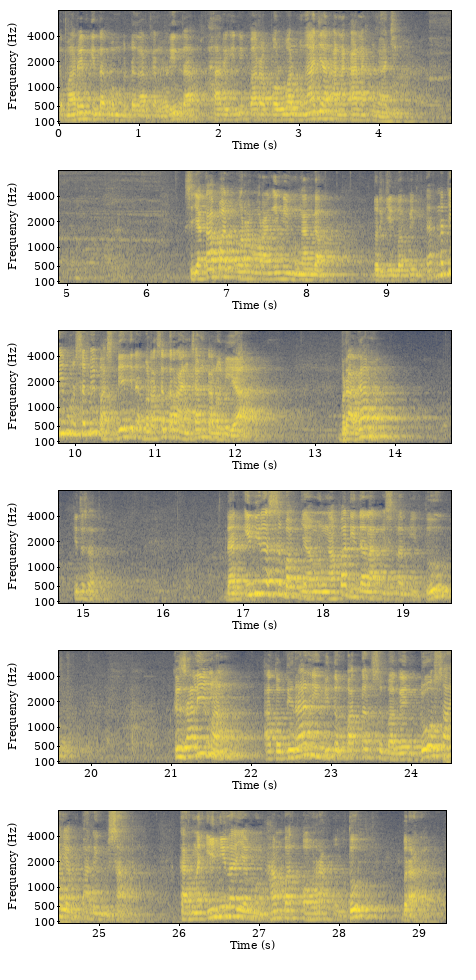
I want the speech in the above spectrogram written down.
Kemarin kita mendengarkan berita, hari ini para poluan mengajar anak-anak mengaji. Sejak kapan orang-orang ini menganggap berjilbab ini? Karena dia merasa bebas, dia tidak merasa terancam kalau dia beragama. Itu satu. Dan inilah sebabnya mengapa di dalam Islam itu Kezaliman atau tirani ditempatkan sebagai dosa yang paling besar. Karena inilah yang menghambat orang untuk beragama.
